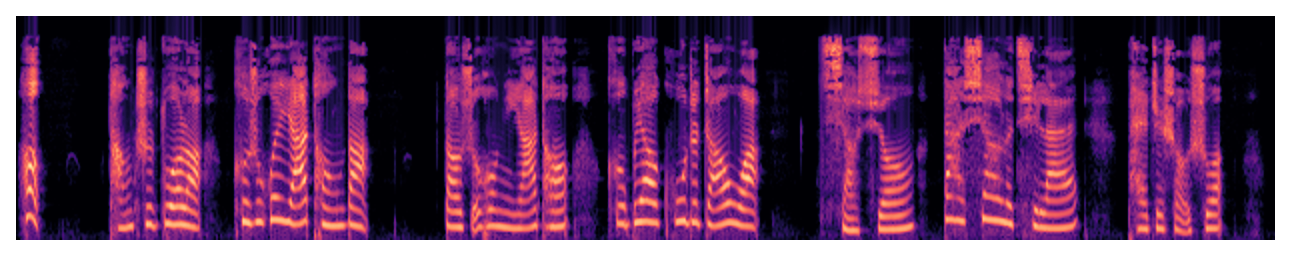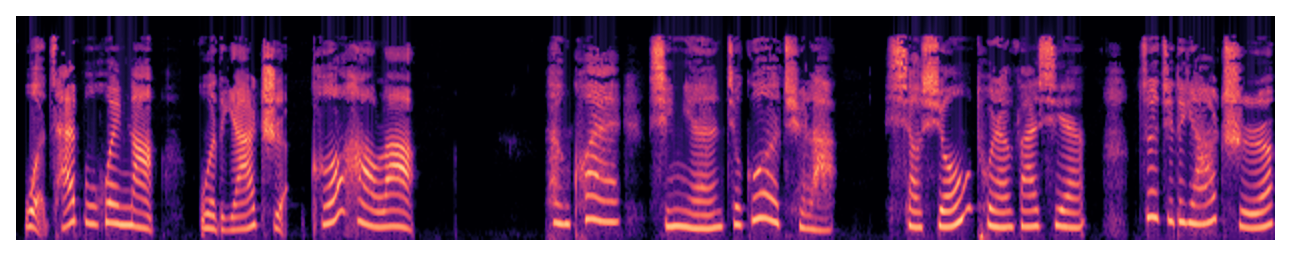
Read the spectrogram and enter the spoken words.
哼，糖吃多了可是会牙疼的。”到时候你牙疼，可不要哭着找我。小熊大笑了起来，拍着手说：“我才不会呢，我的牙齿可好了。”很快，新年就过去了。小熊突然发现自己的牙齿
